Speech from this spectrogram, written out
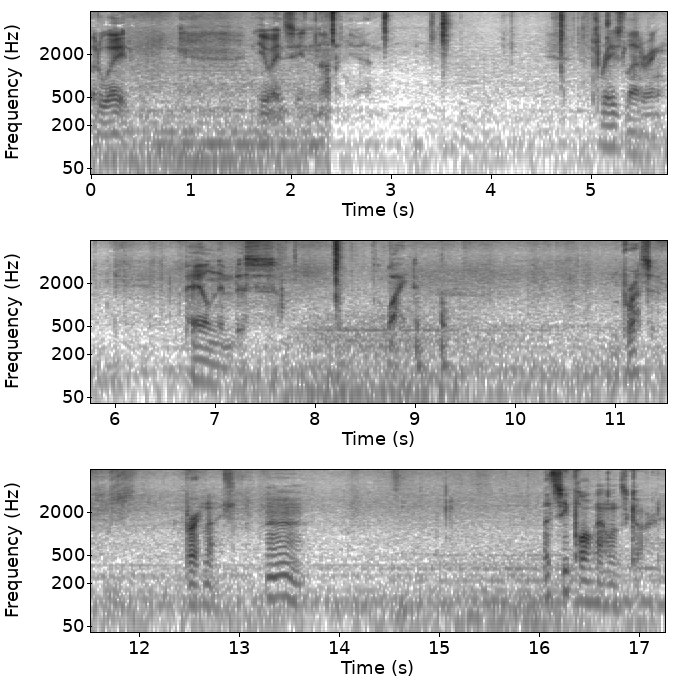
But wait, you ain't seen nothing yet. Raised lettering, pale nimbus, white. Impressive. Very nice. Hmm. Let's see Paul Allen's card.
